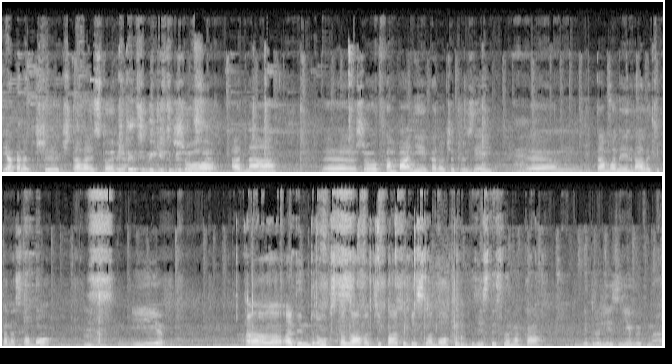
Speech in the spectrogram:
Я, короче, читала Китайці їсти что одна, э, що в компанії, короче, друзей, ем, там вони грали типа на слабо, І е, один друг сказав, типа, тобі слабо з'їсти слимака. І другий з'їв і вмер.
